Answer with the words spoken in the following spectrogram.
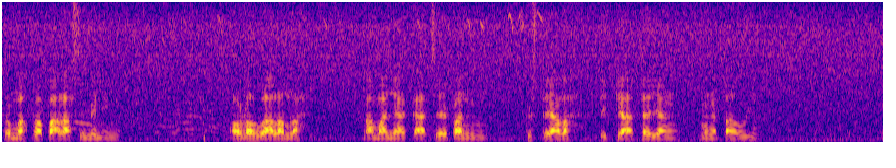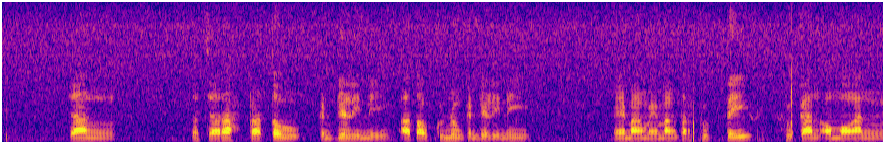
rumah Bapak Lasimin ini. Allahu alam lah namanya keajaiban Gusti Allah tidak ada yang mengetahui. Dan sejarah batu kendil ini atau gunung kendil ini memang memang terbukti bukan omongan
